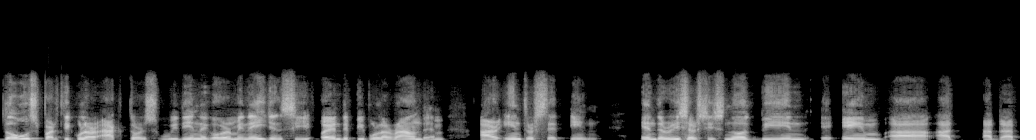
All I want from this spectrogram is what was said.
those particular actors within the government agency and the people around them are interested in. And the research is not being aimed uh, at, at, at,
